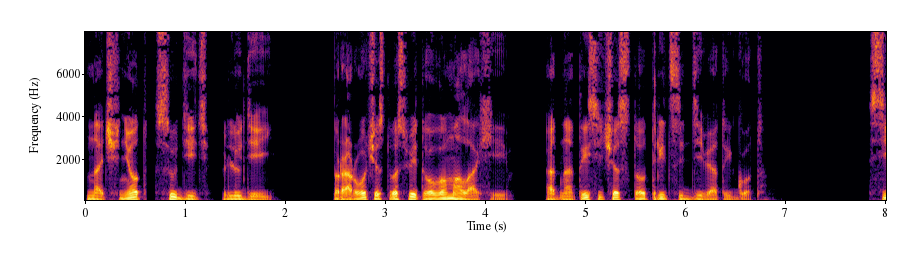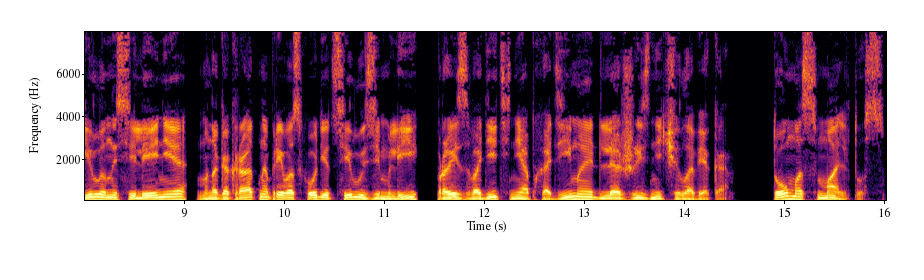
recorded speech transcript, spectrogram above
начнет судить людей. Пророчество святого Малахии, 1139 год. Сила населения многократно превосходит силу Земли производить необходимое для жизни человека. Томас Мальтус.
